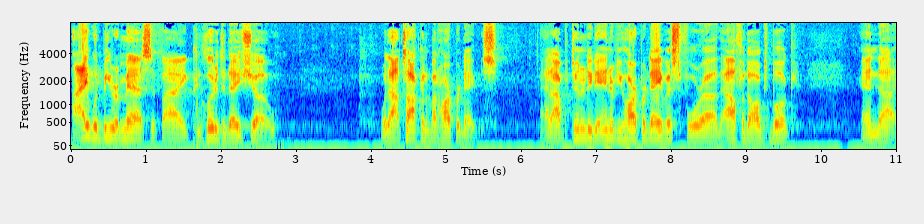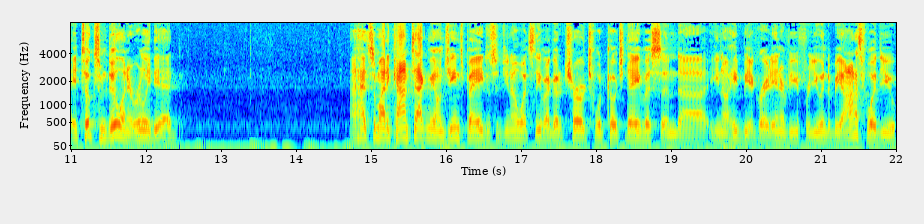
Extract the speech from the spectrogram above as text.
I would be remiss if I concluded today's show without talking about Harper Davis. I had an opportunity to interview Harper Davis for uh, the Alpha Dogs book, and uh, it took some doing, it really did. I had somebody contact me on Gene's page and said, "You know what, Steve? I go to church with Coach Davis, and uh, you know he'd be a great interview for you." And to be honest with you,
